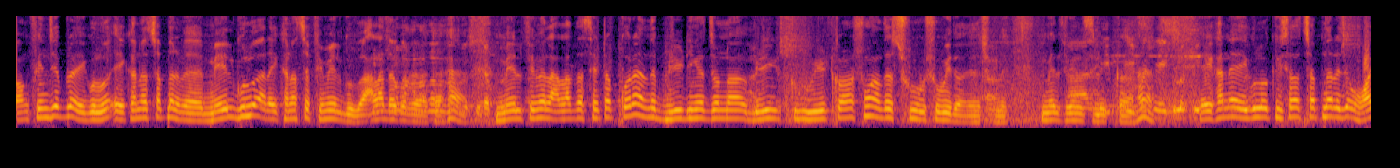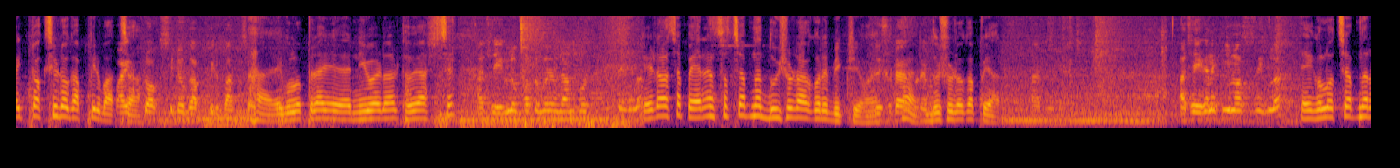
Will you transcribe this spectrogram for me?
লং ফিন জেব্রা এগুলো এখানে হচ্ছে আপনার মেলগুলো আর এখানে হচ্ছে ফিমেলগুলো আলাদা করে আলাদা রাখা হ্যাঁ। মেল ফিমেল আলাদা সেট আপ করে আমাদের ব্রিডিং এর জন্য ব্রিড করার সময় আমাদের সুবিধা হয় আসলে মেল ফিমেল সিলেক্ট করা হ্যাঁ? এখানে এগুলো কিছু হচ্ছে আপনার এই যে হোয়াইট টক্সিডো গাপ্পির বাচ্চা। টক্সিডো গাপ্পির বাচ্চা। হ্যাঁ এগুলো প্রায় নিউ অ্যাডাল্ট হয়ে আসছে। আচ্ছা এগুলো কত করে দাম পড়ছে এটা হচ্ছে প্যারেন্টস হচ্ছে আপনার দুইশো টাকা করে বিক্রি হয়। 200 টাকা হ্যাঁ করে। পেয়ার আচ্ছা। আচ্ছা এখানে কি মাছ আছে এগুলো? এগুলো হচ্ছে আপনার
